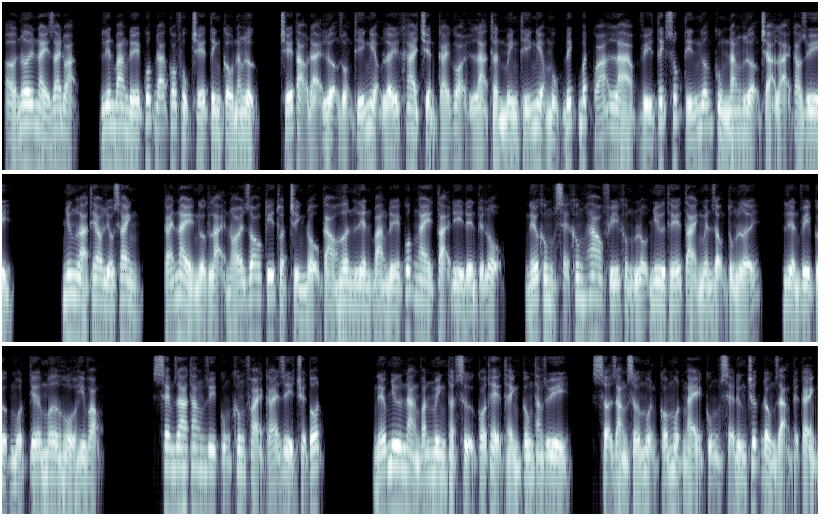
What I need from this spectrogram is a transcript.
Ở nơi này giai đoạn, liên bang đế quốc đã có phục chế tinh cầu năng lực, chế tạo đại lượng ruộng thí nghiệm lấy khai triển cái gọi là thần minh thí nghiệm mục đích bất quá là vì tích xúc tín ngưỡng cùng năng lượng trả lại cao duy. Nhưng là theo liêu xanh, cái này ngược lại nói do kỹ thuật trình độ cao hơn liên bang đế quốc ngay tại đi đến tuyệt lộ, nếu không sẽ không hao phí khổng lồ như thế tài nguyên rộng tung lưới, liền vì cực một tia mơ hồ hy vọng. Xem ra thăng duy cũng không phải cái gì chuyện tốt. Nếu như nàng văn minh thật sự có thể thành công thăng duy, sợ rằng sớm muộn có một ngày cũng sẽ đứng trước đồng dạng tuyệt cảnh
